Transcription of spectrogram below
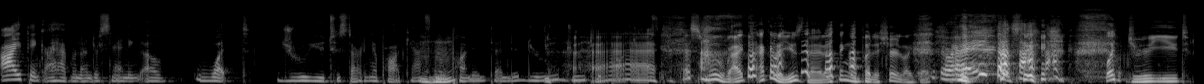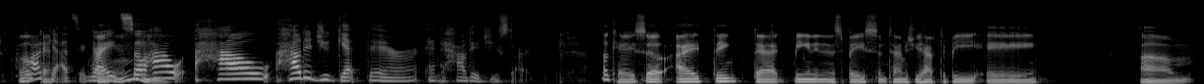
I think I have an understanding of what drew you to starting a podcast? No pun intended. Drew, drew to Ah, podcast. that's smooth. I, I gotta use that. I think I'll put a shirt like that. Right? what drew you to okay. Podcasting, right? So Mm. how how how did you get there, and how did you start? Okay, so I think that being in a space, sometimes you have to be a, um,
